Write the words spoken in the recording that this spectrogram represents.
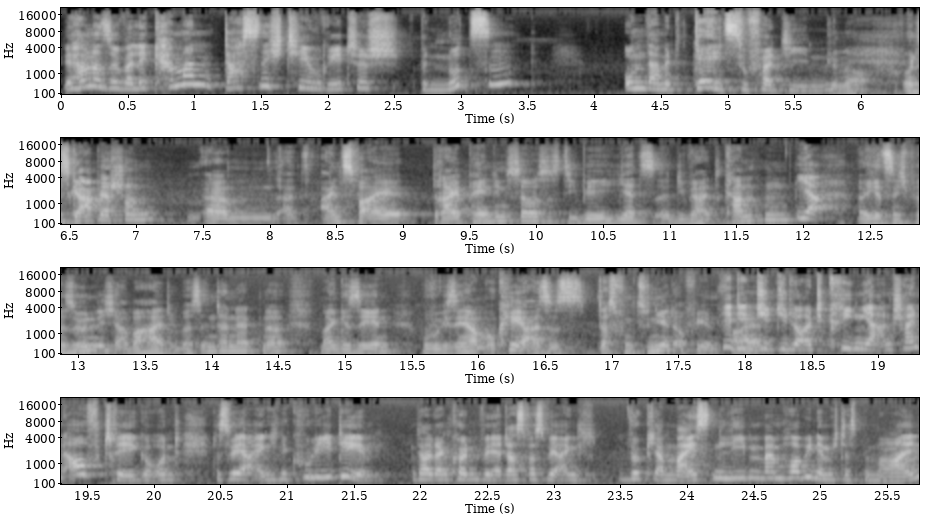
wir haben dann so überlegt, kann man das nicht theoretisch benutzen, um damit Geld zu verdienen? Genau. Und es gab ja schon ähm, ein, zwei, drei Painting Services, die wir jetzt, äh, die wir halt kannten. Ja. Äh, jetzt nicht persönlich, aber halt übers Internet, ne, mal gesehen, wo wir gesehen haben, okay, also es, das funktioniert auf jeden Ja, Fall. die, die, die Leute kriegen ja anscheinend Aufträge und das wäre ja eigentlich eine coole Idee. Weil dann könnten wir ja das, was wir eigentlich wirklich am meisten lieben beim Hobby, nämlich das Bemalen,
